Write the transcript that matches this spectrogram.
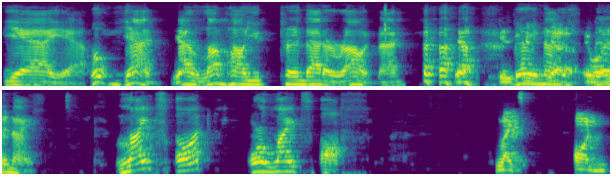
Yeah, yeah. Well, yeah, yeah. I love how you turned that around, man. yeah, it, very it, nice. Yeah, very nice. Lights on or lights off? Lights on.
